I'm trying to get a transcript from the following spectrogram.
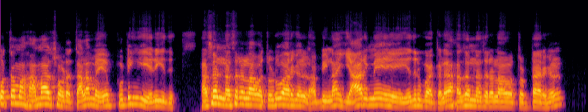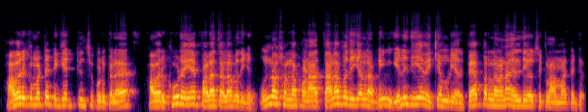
மொத்தமா ஹமாஸோட தலைமையை புடுங்கி எரியுது ஹசன் நசரல்லாவை தொடுவார்கள் அப்படின்னா யாருமே எதிர்பார்க்கல. ஹசன் நசரல்லாவை தொட்டார்கள். அவருக்கு மட்டும் டிக்கெட் கிழிச்சு கொடுக்கல. அவர் கூடயே பல தளபதிகள். இன்னும் சொல்லப்போனா தளபதிகள் அப்படின்னு எழுதியே வைக்க முடியாது. பேப்பரில் வேணால் எழுதி வச்சுக்கலாம் மாட்டுக்கு.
